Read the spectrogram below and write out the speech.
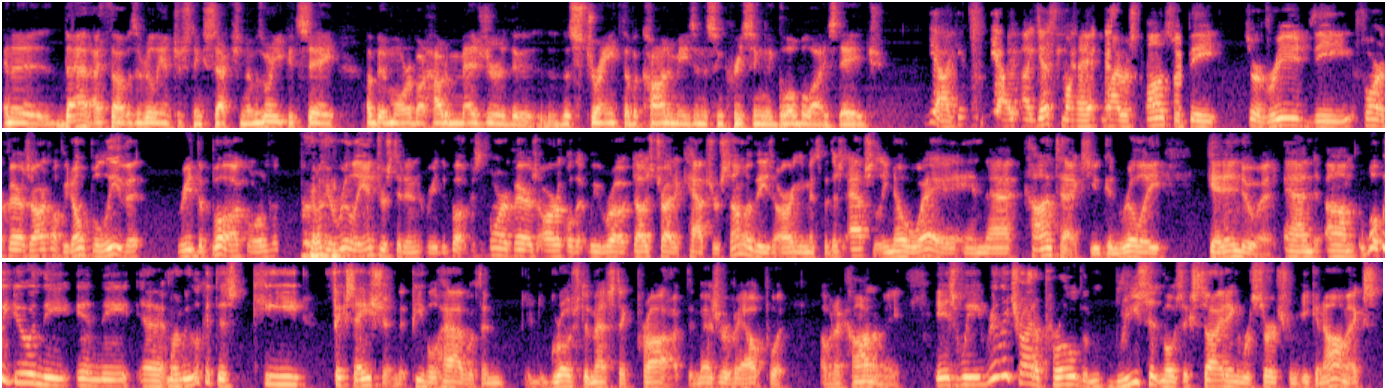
And uh, that I thought was a really interesting section. I was wondering you could say a bit more about how to measure the the strength of economies in this increasingly globalized age. Yeah, I guess, yeah, I, I guess my my response would be sort of read the Foreign Affairs article. If you don't believe it, read the book, or look, if you're really interested in it, read the book. Because the Foreign Affairs article that we wrote does try to capture some of these arguments, but there's absolutely no way in that context you can really get into it. And um, what we do in the in the uh, when we look at this key fixation that people have with the gross domestic product, the measure of output of an economy, is we really try to probe the recent most exciting research from economics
